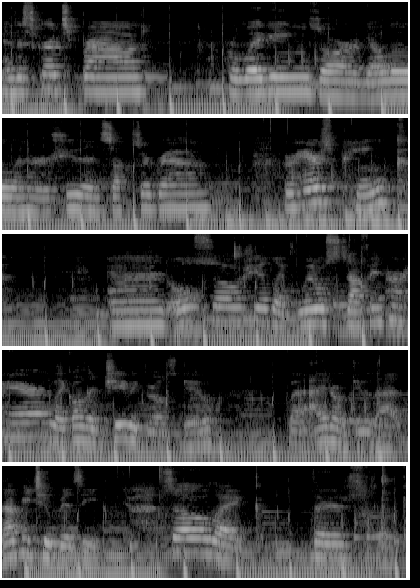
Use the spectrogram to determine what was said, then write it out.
and the skirt's brown. Her leggings are yellow, and her shoes and socks are brown. Her hair's pink, and also she has like little stuff in her hair, like all the chibi girls do. But I don't do that. That'd be too busy. So like, there's like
